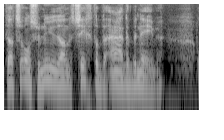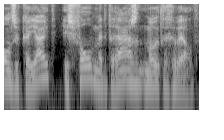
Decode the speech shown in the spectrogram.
dat ze ons nu en dan het zicht op de aarde benemen. Onze kajuit is vol met het razend motorgeweld.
